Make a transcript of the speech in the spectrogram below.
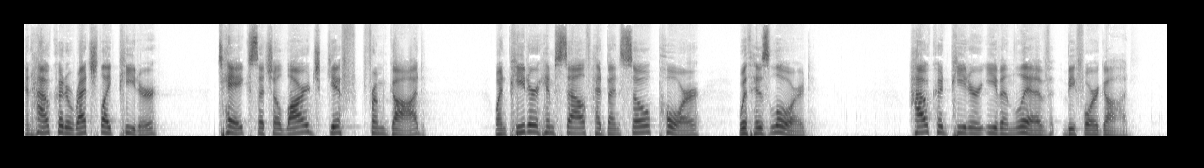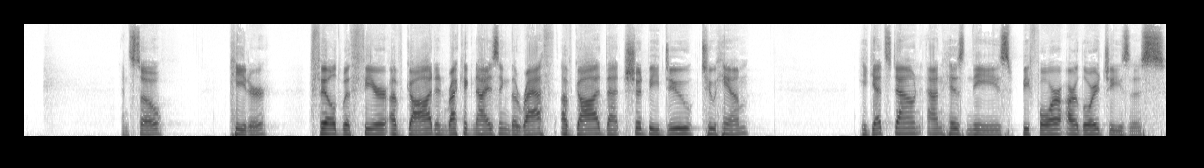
And how could a wretch like Peter take such a large gift from God when Peter himself had been so poor with his Lord? how could Peter even live before God? And so, Peter, filled with fear of God and recognizing the wrath of God that should be due to him, he gets down on his knees before our Lord Jesus.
